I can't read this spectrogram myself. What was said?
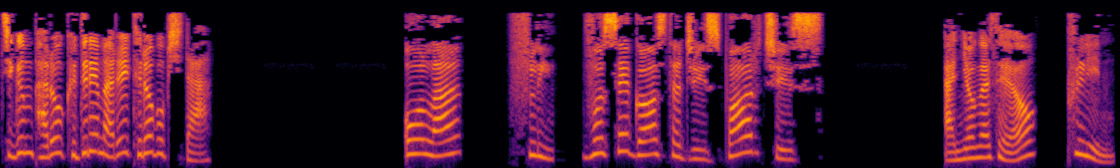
지금 바로 그들의 말을 들어봅시다. Olá, Flynn. Você gosta de esportes? 안녕하세요, 플린.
